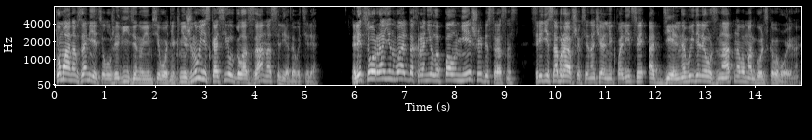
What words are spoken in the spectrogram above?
Туманов заметил уже виденную им сегодня княжну и скосил глаза на следователя. Лицо Райенвальда хранило полнейшую бесстрастность. Среди собравшихся начальник полиции отдельно выделил знатного монгольского воина.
